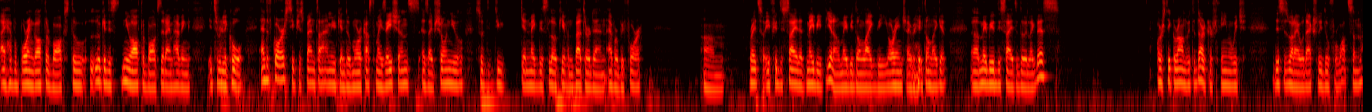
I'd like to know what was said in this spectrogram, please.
I have a boring author box to look at this new author box that I'm having. It's really cool. And of course, if you spend time, you can do more customizations as I've shown you so that you can make this look even better than ever before. Um, right, so if you decide that maybe, you know, maybe you don't like the orange, I really don't like it, uh, maybe you decide to do it like this or stick around with the darker theme, which this is what I would actually do for Watson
